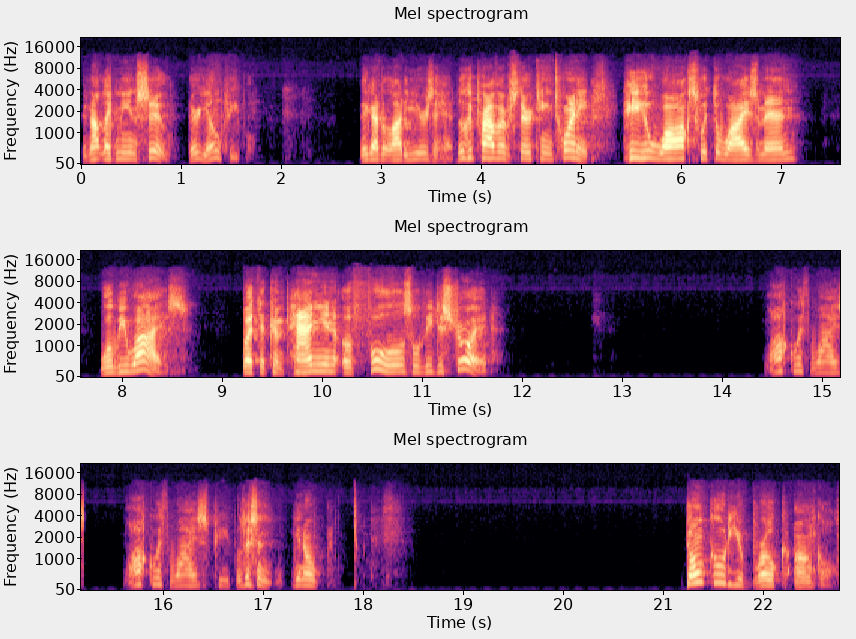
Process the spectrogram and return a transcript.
They're not like me and Sue. They're young people. They got a lot of years ahead. Look at Proverbs 13 20. He who walks with the wise men will be wise, but the companion of fools will be destroyed. Walk with wise, walk with wise people. Listen, you know, don't go to your broke uncle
